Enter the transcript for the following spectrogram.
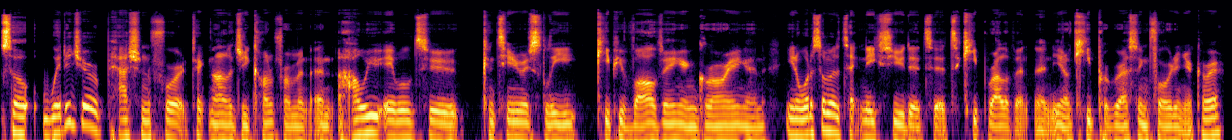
So, where did your passion for technology come from, and, and how were you able to continuously keep evolving and growing? And you know, what are some of the techniques you did to to keep relevant and you know keep progressing forward in your career?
